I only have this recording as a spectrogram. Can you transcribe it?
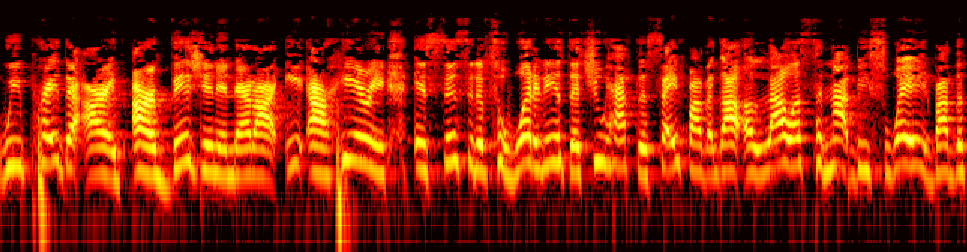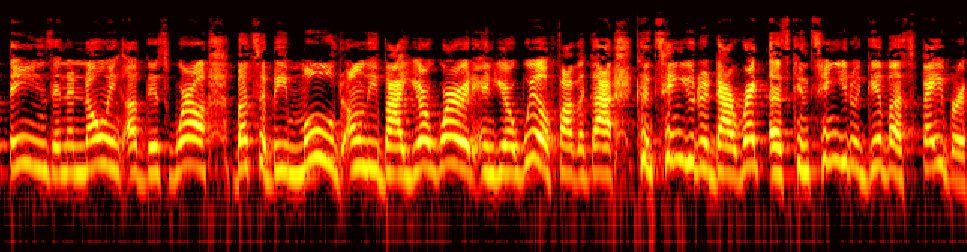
We pray that our, our vision and that our, our hearing is sensitive to what it is that you have to say, Father God. Allow us to not be swayed by the things and the knowing of this world, but to be moved only by your word and your will, Father God. Continue to direct us. Continue to give us favor.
